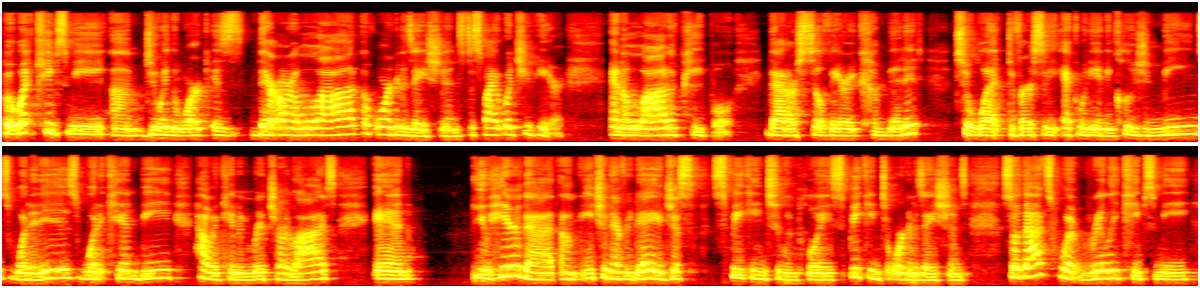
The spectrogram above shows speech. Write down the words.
But what keeps me um, doing the work is there are a lot of organizations, despite what you hear, and a lot of people that are still very committed to what diversity, equity, and inclusion means, what it is, what it can be, how it can enrich our lives. And you hear that um, each and every day just speaking to employees speaking to organizations. So that's what really keeps me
